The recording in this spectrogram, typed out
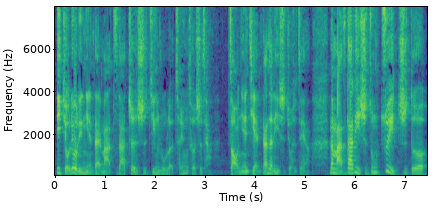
一九六零年代，马自达正式进入了乘用车市场。早年简单的历史就是这样。那马自达历史中最值得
